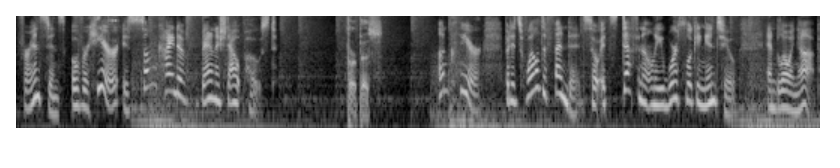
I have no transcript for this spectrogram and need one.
For instance, over here is some kind of Banished outpost. Purpose? Unclear, but it's well defended, so it's definitely worth looking into and blowing up.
